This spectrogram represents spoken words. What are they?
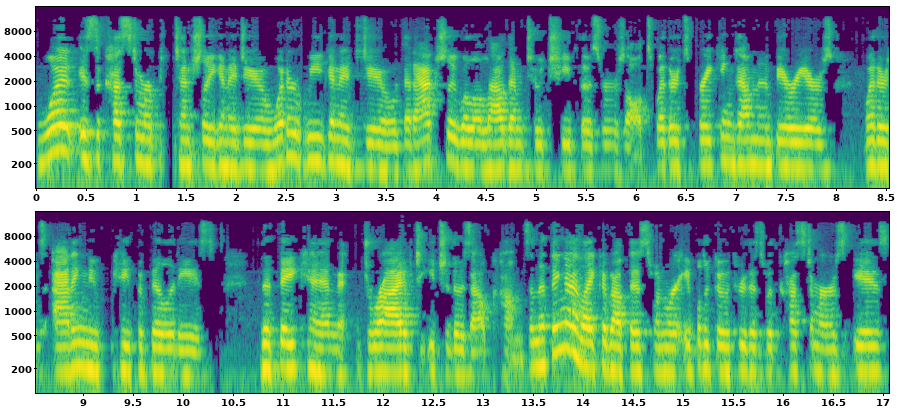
What is the customer potentially going to do? What are we going to do that actually will allow them to achieve those results? Whether it's breaking down the barriers, whether it's adding new capabilities that they can drive to each of those outcomes. And the thing I like about this when we're able to go through this with customers is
